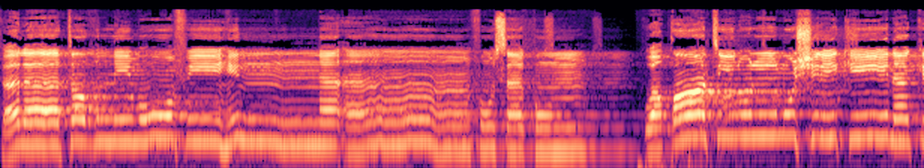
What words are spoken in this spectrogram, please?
فلا تظلموا فيهن أنفسكم وقاتلوا المشركين كافة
